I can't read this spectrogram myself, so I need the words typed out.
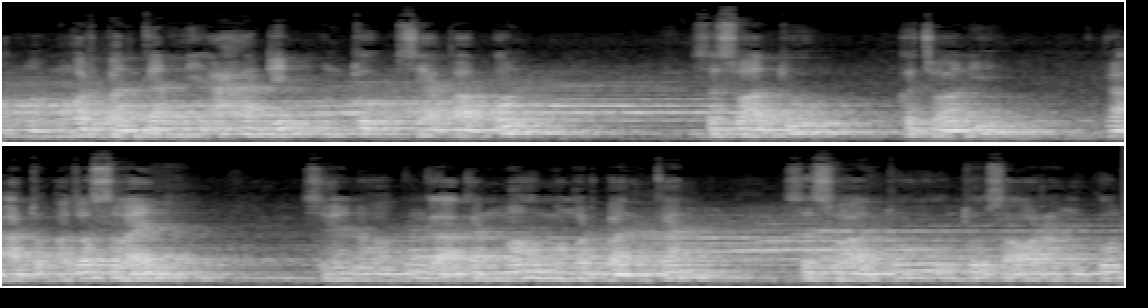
Allah. Mengorbankan ni ahadin untuk siapa pun sesuatu kecuali ya, atau atau selain selain aku nggak akan mau mengorbankan sesuatu untuk seorang pun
